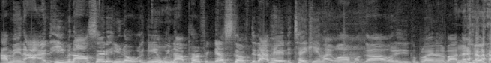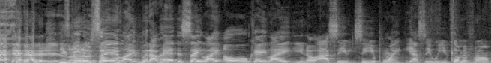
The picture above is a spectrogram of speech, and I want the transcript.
I mean I even I'll say that you know again we mm-hmm. not perfect. That's stuff that I've had to take in like oh my god what are you complaining about now? Mm-hmm. you It's feel what I'm saying? Like, but I've had to say like oh okay like you know I see see your point. Yeah, I see where you coming from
